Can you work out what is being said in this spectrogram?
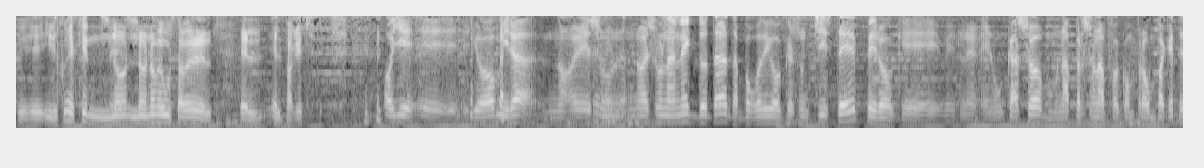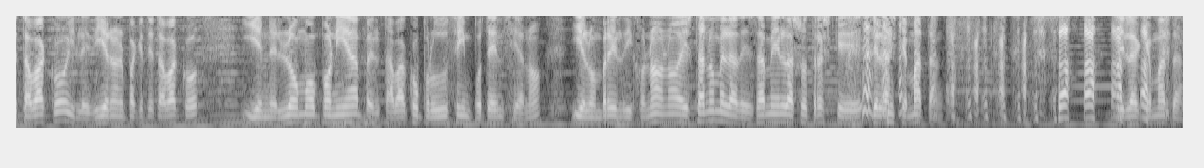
eh, y dijo, es que no, sí. no, no me gusta ver el, el, el paquete. Oye, eh, yo, mira, no es, un- no es una anécdota, tampoco digo que es un chiste, pero que en- en un caso una persona fue a comprar un paquete de tabaco y le dieron el paquete de tabaco y en el lomo ponía, el tabaco produce impotencia, ¿no? Y el hombre le dijo, no, no, esta no me la des, dame las otras que de las que matan. de las que matan.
